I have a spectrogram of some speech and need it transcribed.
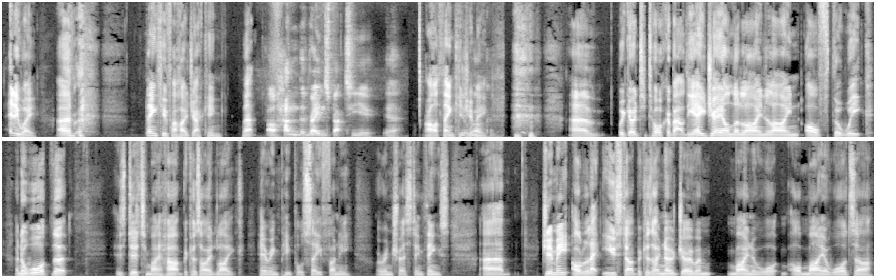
anyway, um, thank you for hijacking that. I'll hand the reins back to you. Yeah. Oh, thank you, You're Jimmy. Um, we're going to talk about the AJ on the line line of the week, an award that is dear to my heart because I like hearing people say funny or interesting things. Um Jimmy, I'll let you start because I know Joe and mine award or my awards are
